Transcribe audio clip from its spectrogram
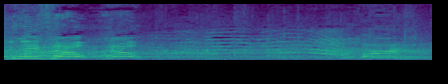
She needs help. Help. Hurry!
